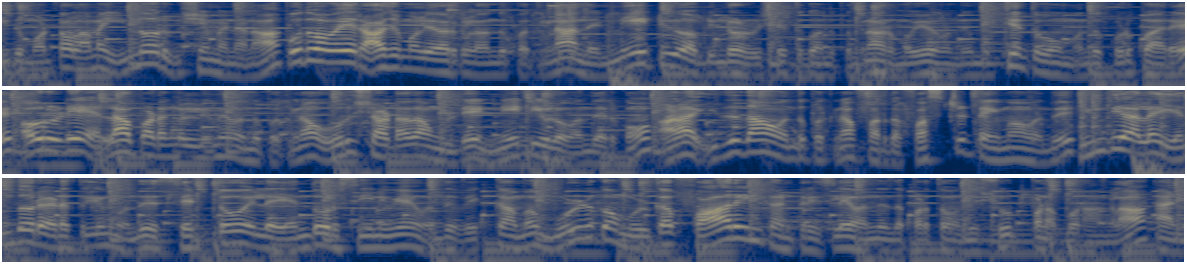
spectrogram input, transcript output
இது மட்டும் இல்லாமல் இன்னொரு விஷயம் என்னன்னா பொதுவாகவே ராஜமௌலி அவர்கள் வந்து பார்த்தீங்கன்னா அந்த நேட்டிவ் அப்படின்ற ஒரு விஷயத்துக்கு வந்து பார்த்தீங்கன்னா ரொம்பவே வந்து முக்கியத்துவம் வந்து கொடுப்பாரு. அவருடைய எல்லா படங்கள்லையுமே வந்து பார்த்தீங்கன்னா ஒரு ஷாட்டா தான் அவங்களுடைய நேட்டிவ்ல வந்து இருக்கும். ஆனால் இதுதான் வந்து பார்த்தீங்கன்னா ஃபார் த ஃபர்ஸ்ட் டைமாக வந்து இந்தியாவில் எந்த ஒரு இடத்துலையும் வந்து செட்டோ இல்லை எந்த ஒரு சீனுமே வந்து வைக்காம முழுக்க முழுக்க ஃபாரின் கண்ட்ரீஸ்லேயே வந்து இந்த படத்தை வந்து ஷூட் பண்ண போகிறாங்களாம் அண்ட்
